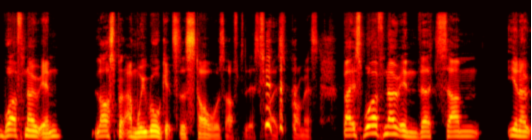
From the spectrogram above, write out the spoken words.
worth noting, last but and we will get to the Star Wars after this, I promise. But it's worth noting that um, you know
